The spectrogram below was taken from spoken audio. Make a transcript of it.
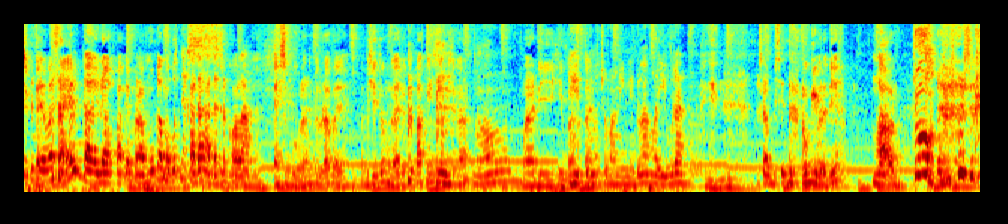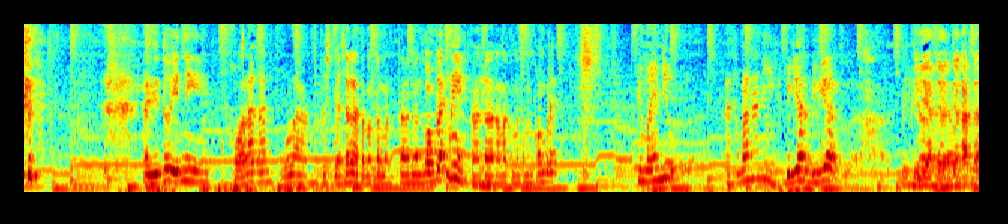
SMA saya nggak ada pakai pramuka maksudnya kadang ada sekolah. Eh sebulan itu berapa ya? Habis itu nggak dipakai sih sampai sekarang. oh Malah eh, itu dihibahkan. mah cuman ini doang lah iuran terus habis itu Rugi berarti ya? Enggak. Aduh. habis itu ini sekolah kan pulang terus biasalah teman-teman teman-teman komplek nih teman-teman sama teman-teman komplek yuk main yuk main ke mana nih biliar biliar Ah, Biliar Jalan Jakarta.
